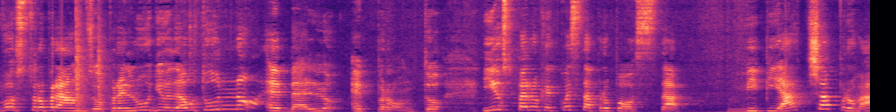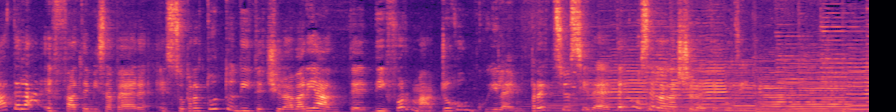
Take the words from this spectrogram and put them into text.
Vostro pranzo preludio d'autunno è bello e pronto. Io spero che questa proposta vi piaccia, provatela e fatemi sapere e soprattutto diteci la variante di formaggio con cui la impreziosirete o se la lascerete così.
